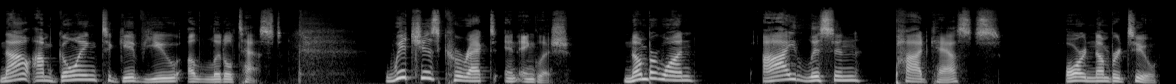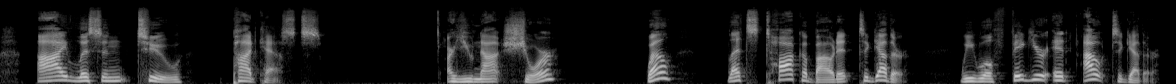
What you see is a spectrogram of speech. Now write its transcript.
Now I'm going to give you a little test. Which is correct in English? Number one, I listen podcasts. Or number two, I listen to podcasts. Are you not sure? Well, Let's talk about it together. We will figure it out together.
